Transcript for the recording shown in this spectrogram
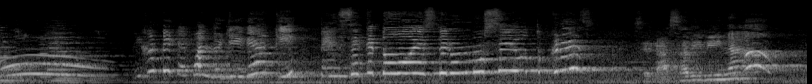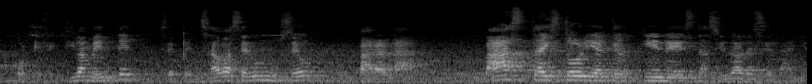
Oh. Fíjate que cuando llegué aquí pensé que todo esto era un museo, ¿tú crees? ¿Serás adivina? Porque efectivamente se pensaba hacer un museo para la vasta historia que tiene esta ciudad de Celaya.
